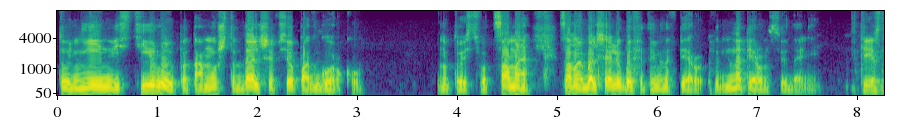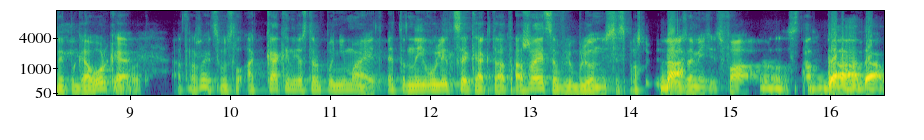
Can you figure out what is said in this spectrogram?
то не инвестируй, потому что дальше все под горку. Ну, то есть вот самая, самая большая любовь – это именно в перв... на первом свидании. Интересная поговорка. Вот отражает смысл. А как инвестор понимает, это на его лице как-то отражается влюбленности, способен да. заметить фа Да, да,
